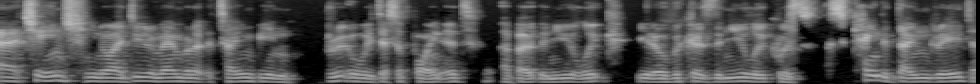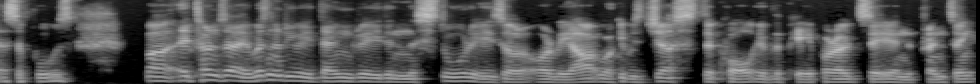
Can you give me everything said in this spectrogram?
uh, change. You know, I do remember at the time being brutally disappointed about the new look. You know, because the new look was kind of downgrade, I suppose. But it turns out it wasn't really a downgrade in the stories or, or the artwork. It was just the quality of the paper, I would say, and the printing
